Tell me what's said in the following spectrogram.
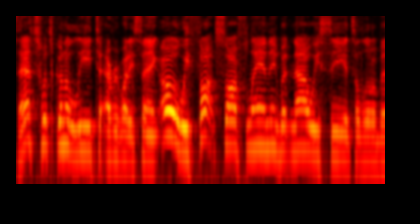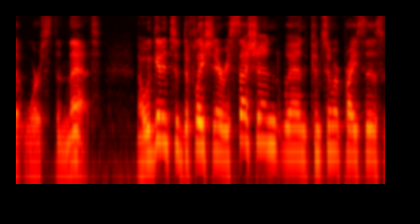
That's what's going to lead to everybody saying, oh, we thought soft landing, but now we see it's a little bit worse than that. Now we get into deflationary recession when consumer prices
